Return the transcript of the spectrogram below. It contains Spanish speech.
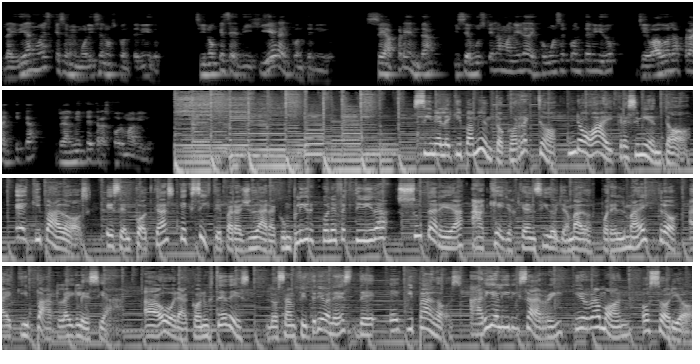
La idea no es que se memoricen los contenidos, sino que se digiera el contenido, se aprenda y se busque la manera de cómo ese contenido llevado a la práctica realmente transforma vida. Sin el equipamiento correcto, no hay crecimiento. Equipados es el podcast que existe para ayudar a cumplir con efectividad su tarea a aquellos que han sido llamados por el Maestro a equipar la iglesia. Ahora con ustedes, los anfitriones de Equipados, Ariel Irizarri y Ramón Osorio.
